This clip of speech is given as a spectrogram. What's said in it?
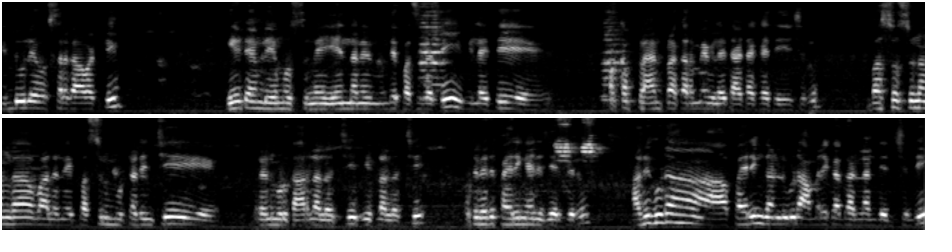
హిందువులే వస్తారు కాబట్టి ఏ టైంలో ఏం వస్తున్నాయి ఏందనేది ముందే పసిగట్టి వీళ్ళైతే పక్క ప్లాన్ ప్రకారమే వీళ్ళైతే అటాక్ అయితే చేసారు బస్సు వస్తుండగా వాళ్ళని బస్సును ముట్టడించి రెండు మూడు కార్లలో వచ్చి జీప్లలో వచ్చి మొత్తం అయితే ఫైరింగ్ అయితే చేశారు అవి కూడా ఆ ఫైరింగ్ గన్లు కూడా అమెరికా గన్లు అని తెలిసింది.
